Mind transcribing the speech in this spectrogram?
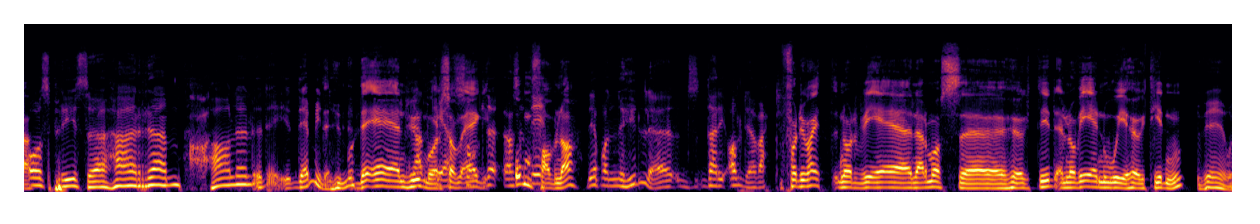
ja. oss prise Herrem, halleluja. Det, det er min humor. Det er en humor er som så- jeg det- altså, omfavner. Det er på en hylle der jeg aldri har vært. For du veit, når vi er nærmer oss uh, høgtid, eller når vi er nå i høgtiden, er jo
